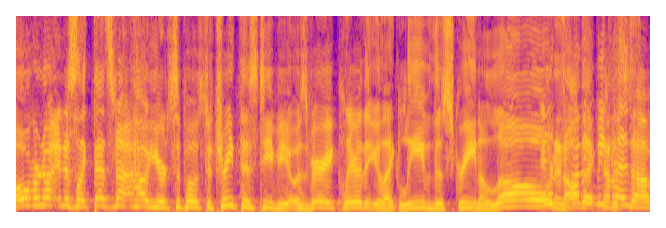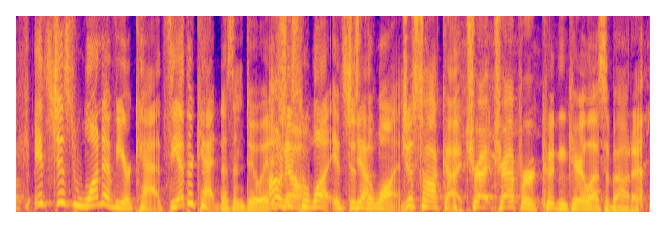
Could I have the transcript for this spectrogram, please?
over and over. And it's like, that's not how you're supposed to treat this TV. It was very clear that you like leave the screen alone It's and all that kind of stuff. It's just one of your cats. The other cat doesn't do it. Oh, it's oh, just no. the one. It's just Yeah, the one. Just Hawkeye. Tra- Trapper couldn't care less about it.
